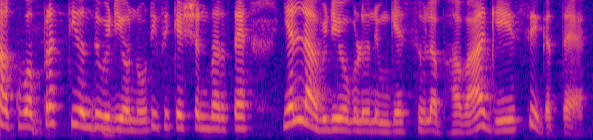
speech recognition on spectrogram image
ಹಾಕುವ ಪ್ರತಿಯೊಂದು ವಿಡಿಯೋ ನೋಟಿಫಿಕೇಶನ್ ಬರುತ್ತೆ. ಎಲ್ಲ ವಿಡಿಯೋಗಳು ನಿಮಗೆ ಸುಲಭವಾಗಿ ಸಿಗುತ್ತೆ.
